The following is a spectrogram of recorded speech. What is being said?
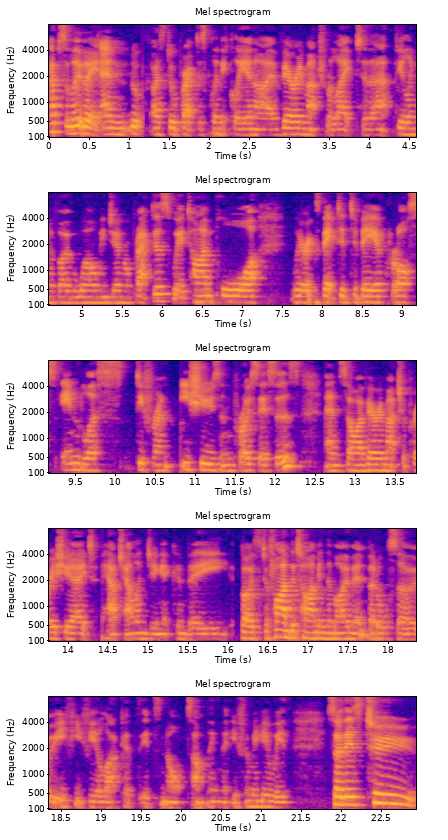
Absolutely. And look, I still practice clinically and I very much relate to that feeling of overwhelm in general practice where time poor, we're expected to be across endless different issues and processes. And so I very much appreciate how challenging it can be, both to find the time in the moment, but also if you feel like it's not something that you're familiar with. So there's two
